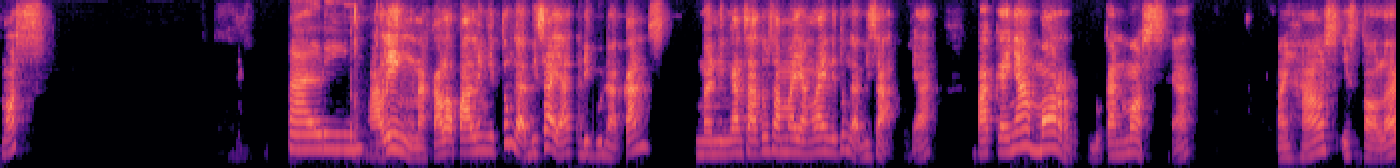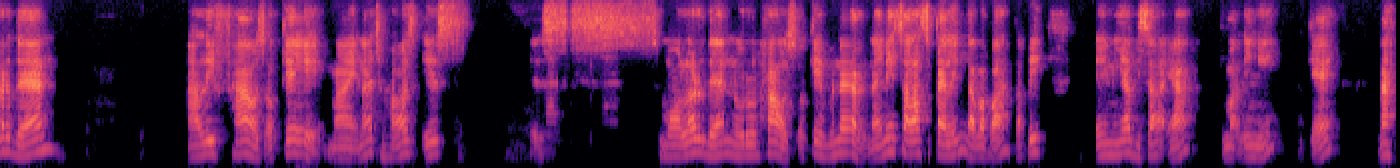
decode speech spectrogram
Most Paling. paling. Nah, kalau paling itu nggak bisa ya digunakan membandingkan satu sama yang lain itu nggak bisa ya. Pakainya more bukan most ya. My house is taller than Alif house. Oke, my Najwa house is is smaller than Nurul house. Oke, benar. Nah, ini salah spelling nggak apa-apa, tapi ininya bisa ya. cuma ini. Oke. Nah,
